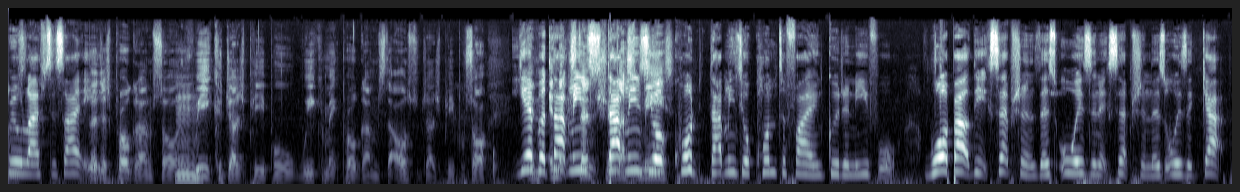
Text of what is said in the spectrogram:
real life society? They're just programs. So Mm. if we could judge people, we can make programs that also judge people. So Yeah, in- but that means that means me you're s- quad- that means you're quantifying good and evil. What about the exceptions? There's always an exception. There's always a gap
